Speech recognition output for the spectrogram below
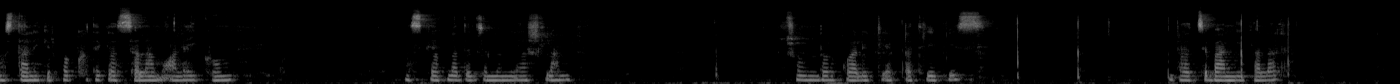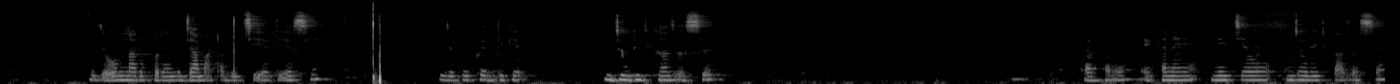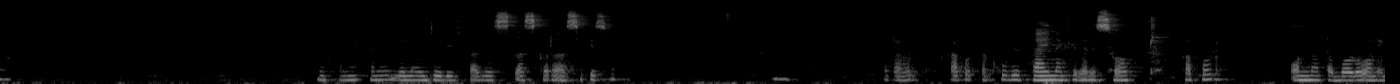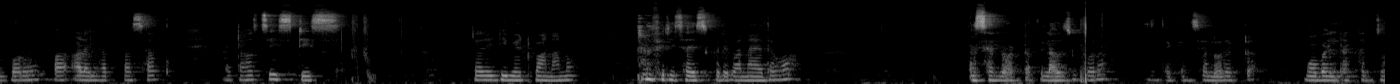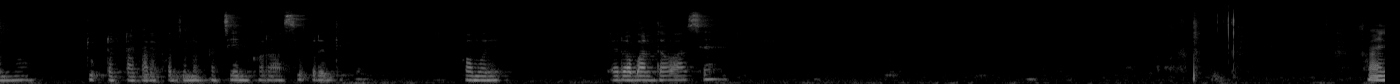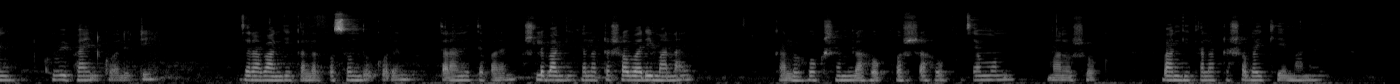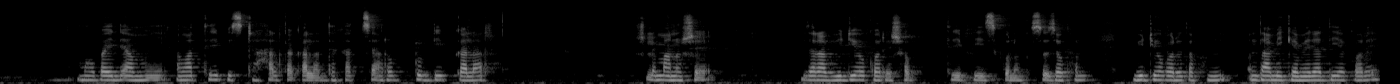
মোস্তালিকের পক্ষ থেকে আসসালামু আলাইকুম। আজকে আপনাদের জন্য নিয়ে আসলাম সুন্দর কোয়ালিটি একটা থ্রি পিস এটা হচ্ছে বাঙ্গি কালার। যে ওড়নার উপরে আমি জামাটা বিছিয়ে দিয়েছি। যে বুকের দিকে জরির কাজ আছে। তারপরে এখানে নিচেও জরির কাজ আছে। এখানে এখানে এগুলো জরির কাজ কাজ করা আছে কিছু। এটা কাপড়টা খুবই ফাইন একেবারে সফট কাপড়। অন্যটা বড়, অনেক বড় আড়াই হাত, পাঁচ হাত। এটা হচ্ছে স্টিচ এটা রেডিমেড বানানো। ফ্রি সাইজ করে বানায় দেওয়া। সালোয়ারটা ব্লাউজও করা। দেখেন সালোয়ার একটা মোবাইল রাখার জন্য, টুকটাক টাকা রাখার জন্য একটা চেন করা আছে উপরের দিকে। কোমরে। রবার দেওয়া আছে। ফাইন খুবই ফাইন কোয়ালিটি যারা বাঙ্গি কালার পছন্দ করেন, তারা নিতে পারেন। আসলে বাঙ্গি কালারটা সবারই মানায়। কালো হোক, শ্যামলা হোক, ফর্সা হোক, যেমন মানুষ হোক, বাঙ্গি কালারটা সবাইকে মানায়। মোবাইলে আমি, আমার থ্রি পিসটা হালকা কালার দেখাচ্ছে আরও একটু ডিপ কালার। আসলে মানুষে যারা ভিডিও করে, সব থ্রি পিস কোনো কিছু যখন ভিডিও করে তখন দামি ক্যামেরা দিয়ে করে,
